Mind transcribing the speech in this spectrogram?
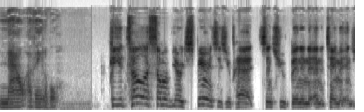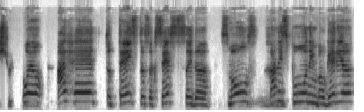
now available. Can you tell us some of your experiences you've had since you've been in the entertainment industry? Well, I had to taste the success with the small honey spoon in Bulgaria.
